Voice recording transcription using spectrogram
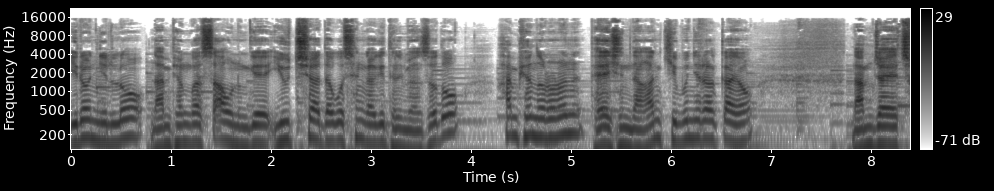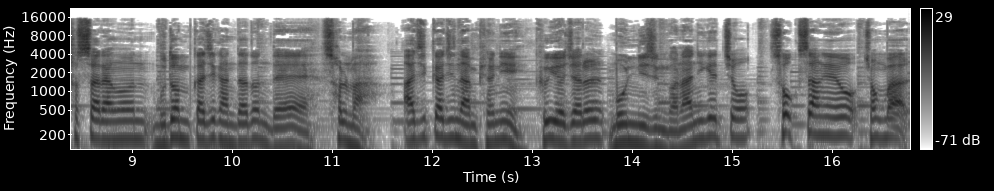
이런 일로 남편과 싸우는 게 유치하다고 생각이 들면서도 한편으로는 배신당한 기분이랄까요? 남자의 첫사랑은 무덤까지 간다던데 설마 아직까지 남편이 그 여자를 못 잊은 건 아니겠죠? 속상해요, 정말.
